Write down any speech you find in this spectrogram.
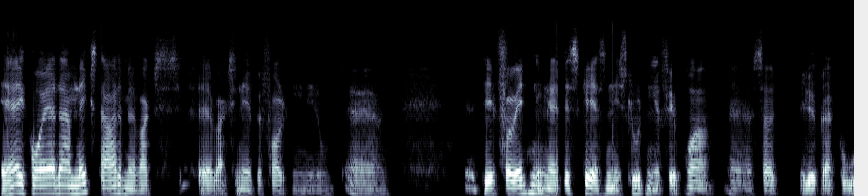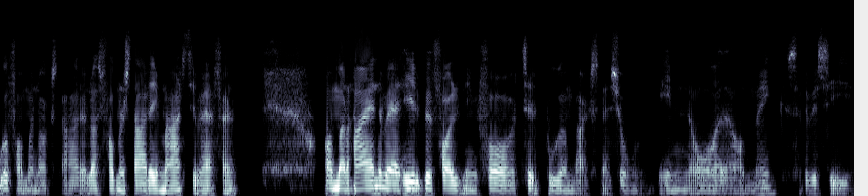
Ja, i Korea der har man ikke startet med at øh, vaccinere befolkningen endnu. Øh, det er forventningen, at det sker sådan i slutningen af februar, øh, så i løbet af et par uger får man nok startet, eller også får man startet i marts i hvert fald. Og man regner med, at hele befolkningen får tilbud om vaccination inden året er om. Ikke? Så det vil sige,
